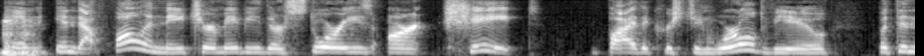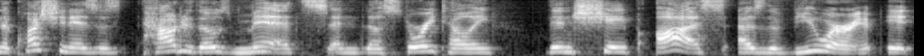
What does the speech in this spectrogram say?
Mm-hmm. And in that fallen nature, maybe their stories aren't shaped by the Christian worldview. But then the question is, is how do those myths and the storytelling then shape us as the viewer? It it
